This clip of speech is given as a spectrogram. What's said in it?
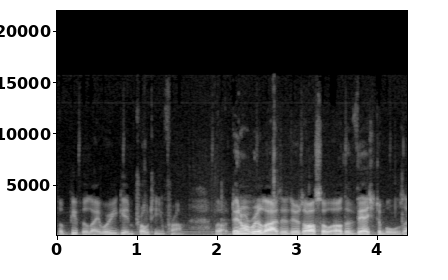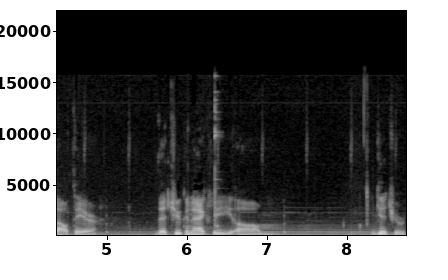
So people are like, where are you getting protein from? Well, they don't realize that there's also other vegetables out there that you can actually um, get your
